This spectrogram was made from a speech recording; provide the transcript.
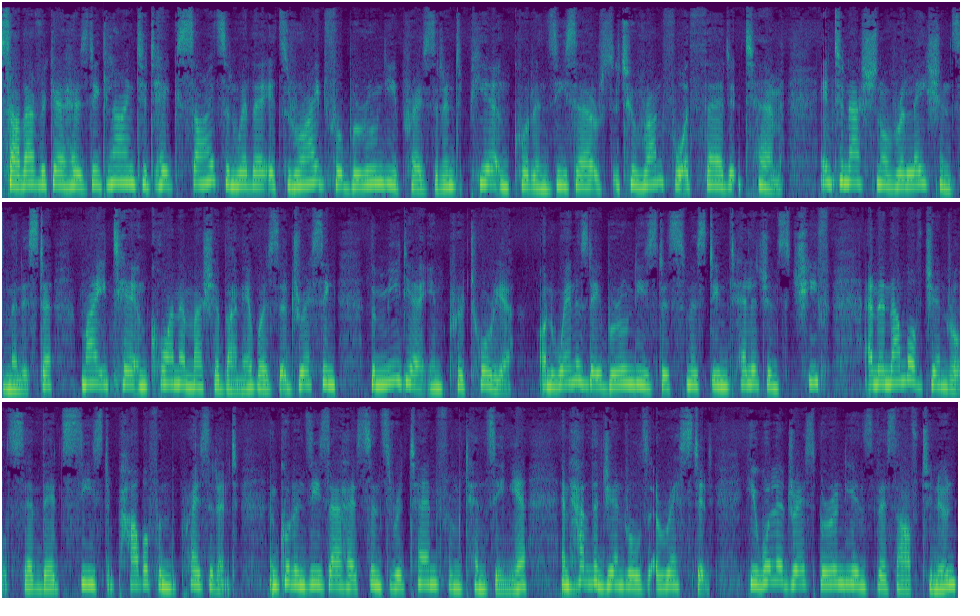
South Africa has declined to take sides on whether it's right for Burundi President Pierre Nkurunziza to run for a third term. International Relations Minister Maite Nkoana Mashabane was addressing the media in Pretoria on Wednesday, Burundi's dismissed intelligence chief and a number of generals said they'd seized power from the president. Nkurunziza has since returned from Tanzania and had the generals arrested. He will address Burundians this afternoon.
